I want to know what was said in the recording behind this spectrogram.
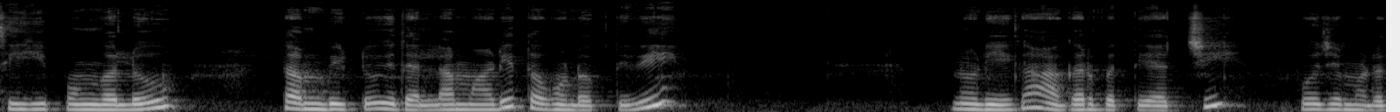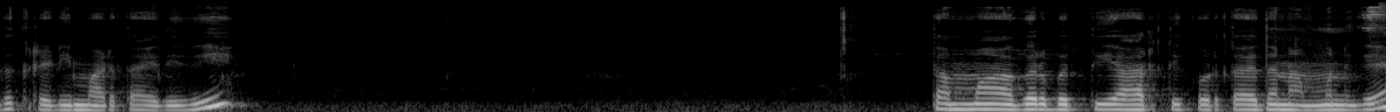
ಸಿಹಿ ಪೊಂಗಲು, ತಂಬಿಟ್ಟು ಇದೆಲ್ಲ ಮಾಡಿ ತೊಗೊಂಡೋಗ್ತೀವಿ. ನೋಡಿ ಈಗ ಅಗರಬತ್ತಿ ಹಚ್ಚಿ ಪೂಜೆ ಮಾಡೋದಕ್ಕೆ ರೆಡಿ ಮಾಡ್ತಾಯಿದ್ದೀವಿ ತಮ್ಮ ಅಗರಬತ್ತಿ ಆರತಿ ಕೊಡ್ತಾ ಇದ್ದಾನೆ ಅಮ್ಮನಿಗೆ.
